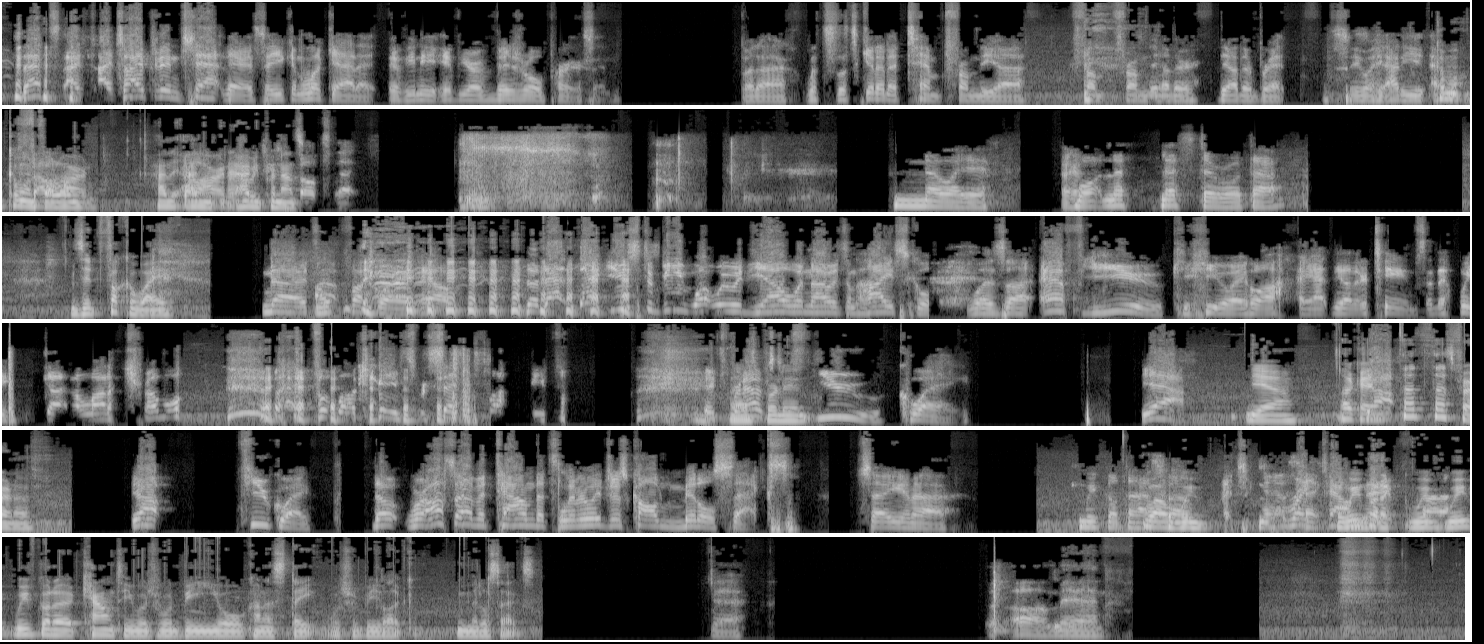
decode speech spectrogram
That's I, I typed it in chat there, so you can look at it if you need if you're a visual person. But uh, let's let's get an attempt from the uh, from from the other the other Brit. Let's see what how do you come on come on Fallahorn. How do, how, do, how, how do you pronounce that? No idea. Okay. What Le- Leicester or that? Is it fuck away? No, it's not fuck away. that that used to be what we would yell when I was in high school. Was uh, F U Q A Y at the other teams, and then we got in a lot of trouble at football games for saying fuck people. It's pronounced you Quay. Yeah. Yeah. Okay. Yeah. That's that's fair enough. Yeah. Fuquay. Though we also have a town that's literally just called Middlesex. So you know. We've got that. Well, well. we, we've got a we've, uh, we've, we've got a county which would be your kind of state, which would be like Middlesex. Yeah. Oh man.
